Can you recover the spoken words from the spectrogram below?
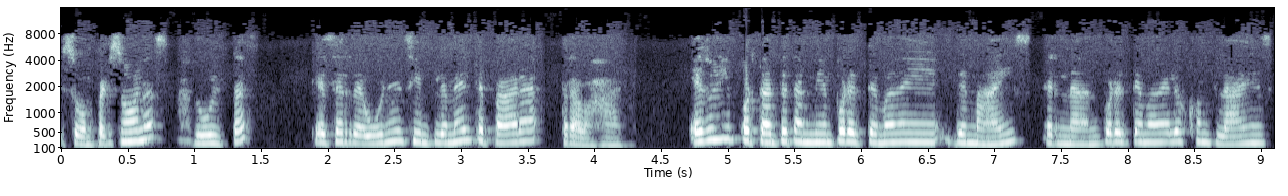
Son personas adultas que se reúnen simplemente para trabajar. Eso es importante también por el tema de, de MAIS, Hernán, por el tema de los compliance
